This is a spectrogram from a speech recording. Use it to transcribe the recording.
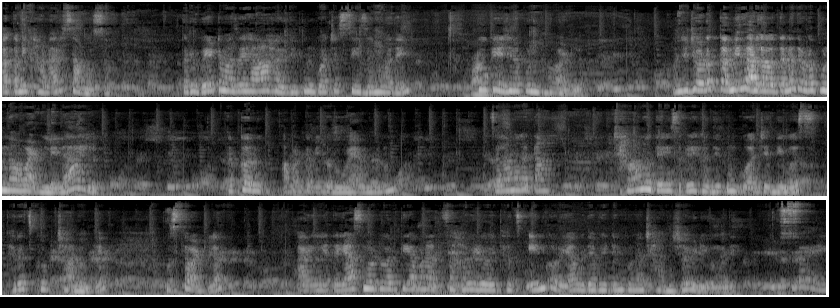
आता मी खाणार सामोसा. तर वेट माझं ह्या हळदी कुंकवाच्या सीझनमध्ये टू के जीनं पुन्हा वाढलं. म्हणजे जेवढं कमी झालं होतं ना तेवढं पुन्हा वाढलेलं आहे. तर करू आपण कमी करू व्यायाम करून. चला मग आता. छान होते हे सगळे हळदी कुंकवाचे दिवस. खरंच खूप छान होते. मस्त वाटलं. आणि आता याच नोटवरती आपण आजचा हा व्हिडिओ इथंच एंड करूया. उद्या भेटेन पुन्हा छानशा व्हिडिओमध्ये बाय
